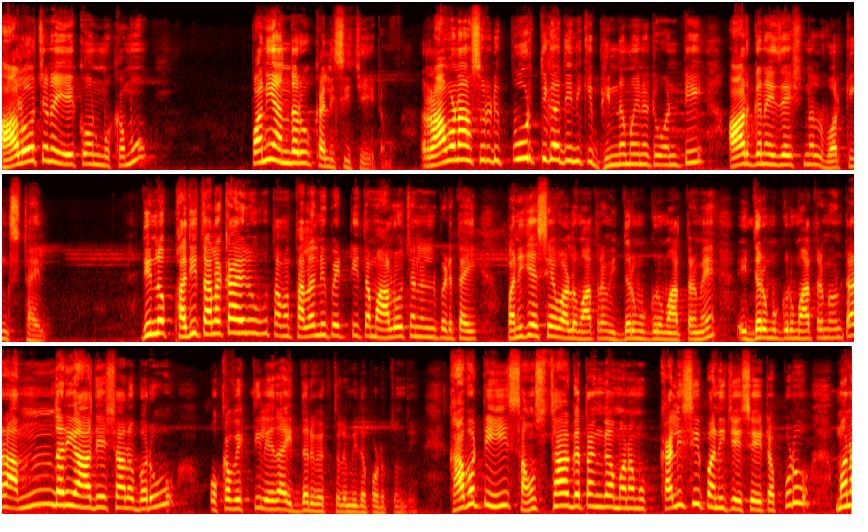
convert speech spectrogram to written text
ఆలోచన ఏకోన్ముఖము పని అందరూ కలిసి చేయటం రావణాసురుడి పూర్తిగా దీనికి భిన్నమైనటువంటి ఆర్గనైజేషనల్ వర్కింగ్ స్టైల్. దీనిలో పది తలకాయలు తమ తలని పెట్టి తమ ఆలోచనలను పెడతాయి. పనిచేసే వాళ్ళు మాత్రం ఇద్దరు ముగ్గురు మాత్రమే ఇద్దరు ముగ్గురు మాత్రమే ఉంటారు. అందరి ఆదేశాల బరువు ఒక వ్యక్తి లేదా ఇద్దరు వ్యక్తుల మీద పడుతుంది. కాబట్టి సంస్థాగతంగా మనము కలిసి పనిచేసేటప్పుడు మన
